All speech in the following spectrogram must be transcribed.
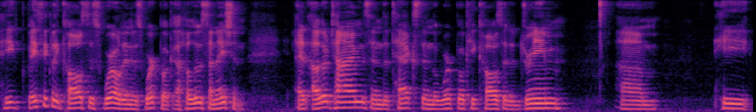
he basically calls this world in his workbook a hallucination. At other times in the text, in the workbook, he calls it a dream. Um, he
